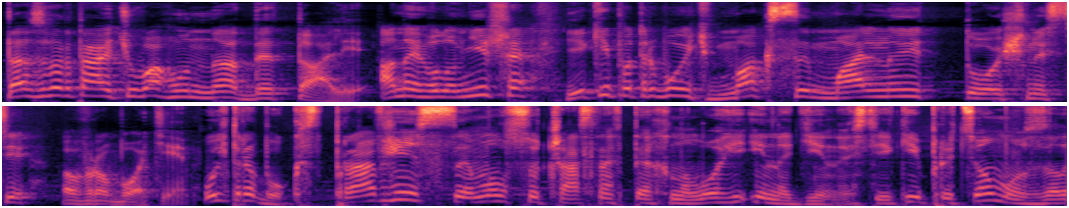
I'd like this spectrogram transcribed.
та звертають увагу на деталі. А найголовніше, які потребують максимальної точності в роботі. Ультрабук справжній символ сучасних технологій і надійності, який при цьому залишається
